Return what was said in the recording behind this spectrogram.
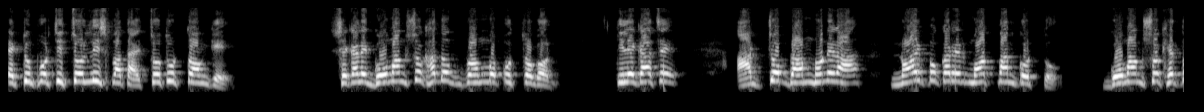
একটু পড়ছি চল্লিশ পাতায়, চতুর্থ অঙ্কে। সেখানে গোমাংস খাদক ব্রহ্মপুত্রগণ। কি লেখা আছে? আর্য ব্রাহ্মণেরা নয় প্রকারের মদ পান করত। গোমাংস খেত,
